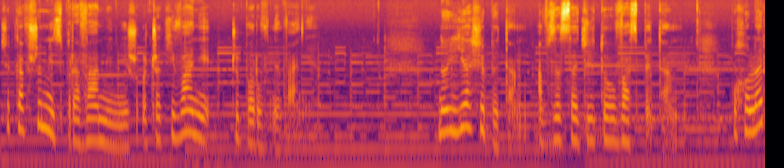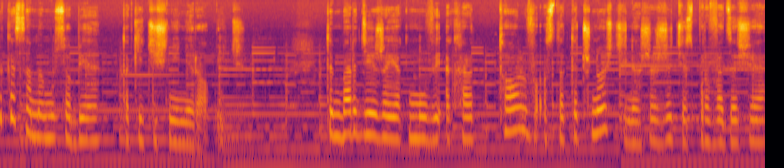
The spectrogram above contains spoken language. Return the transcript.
ciekawszymi sprawami niż oczekiwanie czy porównywanie. No i ja się pytam, a w zasadzie to Was pytam, po cholerkę samemu sobie takie ciśnienie robić? Tym bardziej, że jak mówi Eckhart Tolle, w ostateczności nasze życie sprowadza się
